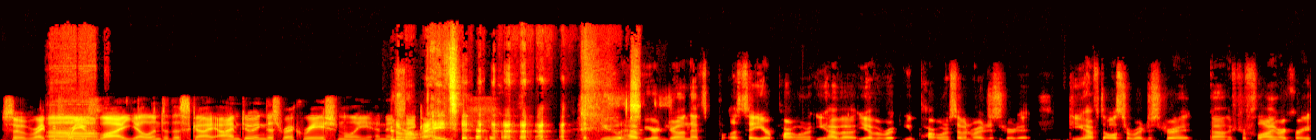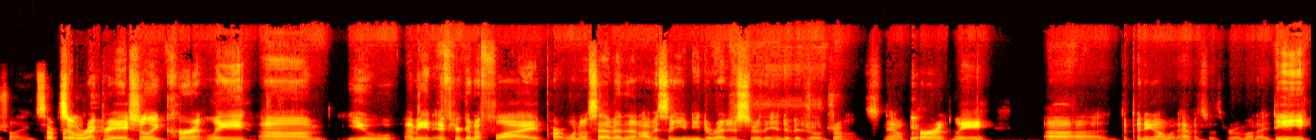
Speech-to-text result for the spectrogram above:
So right before you uh, fly, yell into the sky, "I'm doing this recreationally," and then right. if you have your drone that's, let's say, your part one, you have a you have a you part one seven registered it, do you have to also register it uh, if you're flying recreationally separately? So recreationally, currently, um, you, I mean, if you're going to fly Part 107, then obviously you need to register the individual drones. Now, yeah. currently, uh, depending on what happens with remote ID,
